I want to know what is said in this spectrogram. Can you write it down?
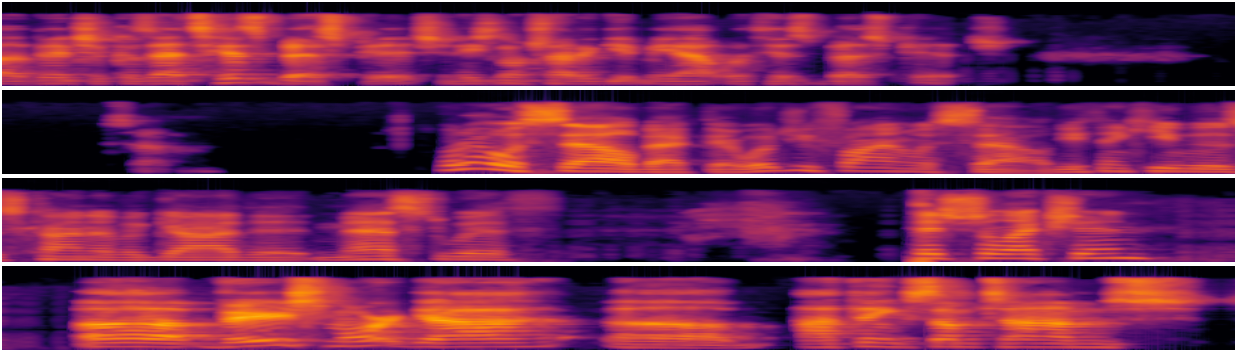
uh, eventually because that's his best pitch, and he's going to try to get me out with his best pitch. So. What about with Sal back there? What did you find with Sal? Do you think he was kind of a guy that messed with pitch selection? Uh, very smart guy. Um, I think sometimes,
